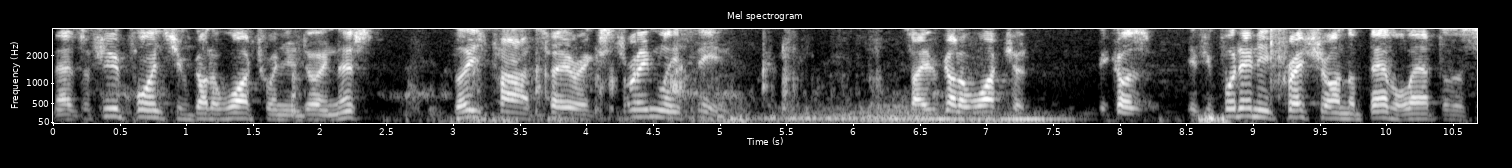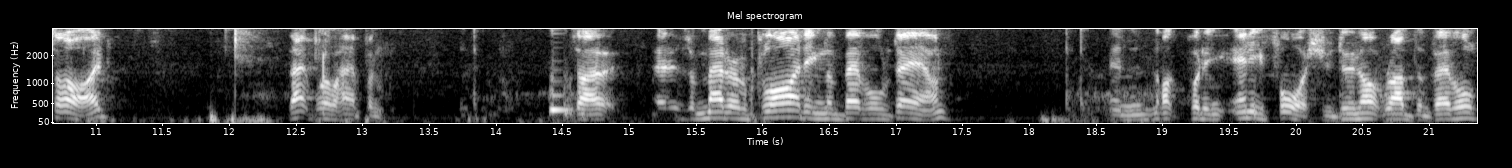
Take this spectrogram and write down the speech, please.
Now, there's a few points you've got to watch when you're doing this. These parts here are extremely thin. So you've got to watch it because if you put any pressure on the bevel out to the side, that will happen. So it is a matter of gliding the bevel down and not putting any force. You do not rub the bevel,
